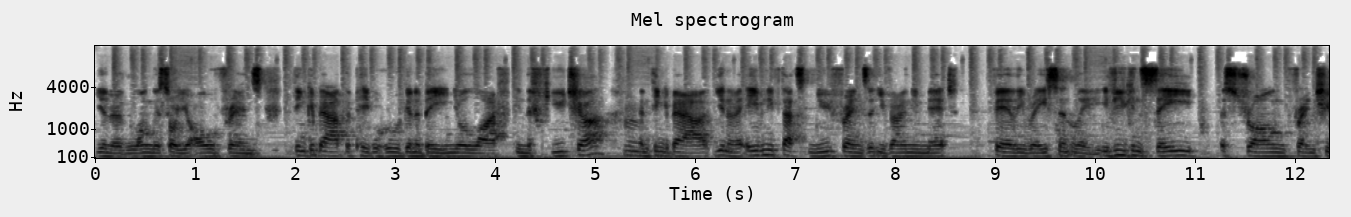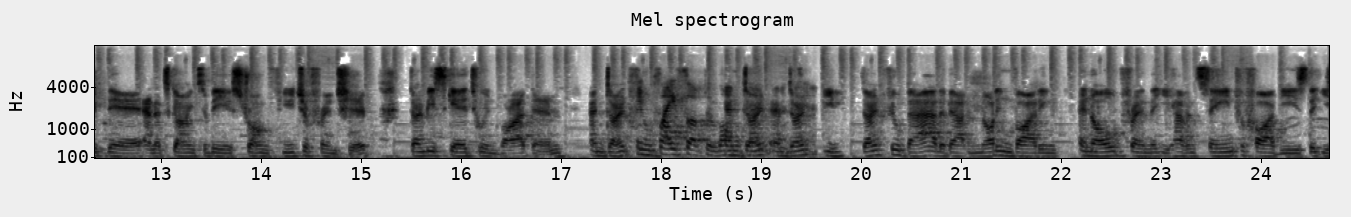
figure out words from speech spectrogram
you know the longest or your old friends think about the people who are going to be in your life in the future hmm. and think about you know even if that's new friends that you've only met fairly recently if you can see a strong friendship there and it's going to be a strong future friendship don't be scared to invite them and don't feel in place of the long and don't and don't be, don't feel bad about not inviting an old friend that you haven't seen for five years that you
